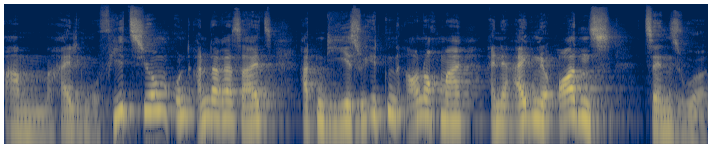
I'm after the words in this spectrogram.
am Heiligen Offizium und andererseits hatten die Jesuiten auch noch mal eine eigene Ordenszensur.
